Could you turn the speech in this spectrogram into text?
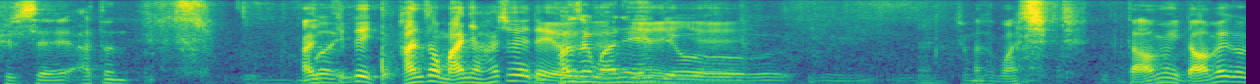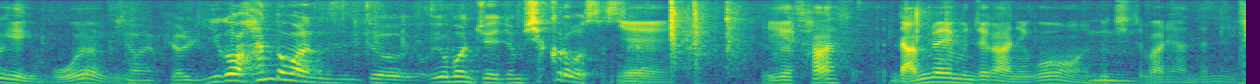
글쎄 하여튼 아니 뭐 근데 반성 많이 하셔야 돼요. 반성. 많이 예, 해야 돼요. 예. 반성 많이 하셔야 돼요. 남의 남의 가게 이게 뭐야 이게. 저 별 이거 한동안 저 이번 주에 좀 시끄러웠었어요. 예. 이게 사 남녀의 문제가 아니고 음. 이거 진짜 말이 안 되는 얘기.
